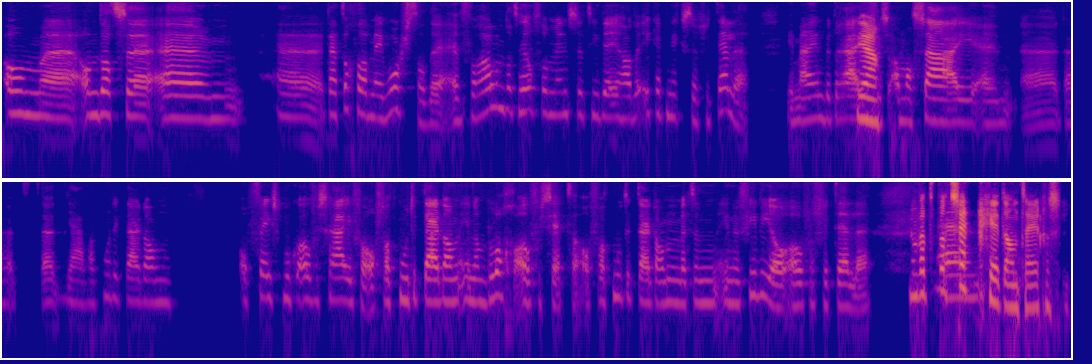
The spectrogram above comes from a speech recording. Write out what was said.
Om, eh, omdat ze ehm, eh, daar toch wel mee worstelden. En vooral omdat heel veel mensen het idee hadden, ik heb niks te vertellen. In mijn bedrijf Ja. is allemaal saai. En eh, ja, wat moet ik daar dan op Facebook over schrijven? Of wat moet ik daar dan in een blog over zetten? Of wat moet ik daar dan met een, in een video over vertellen? en wat, wat En- zeg je dan tegen ze?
